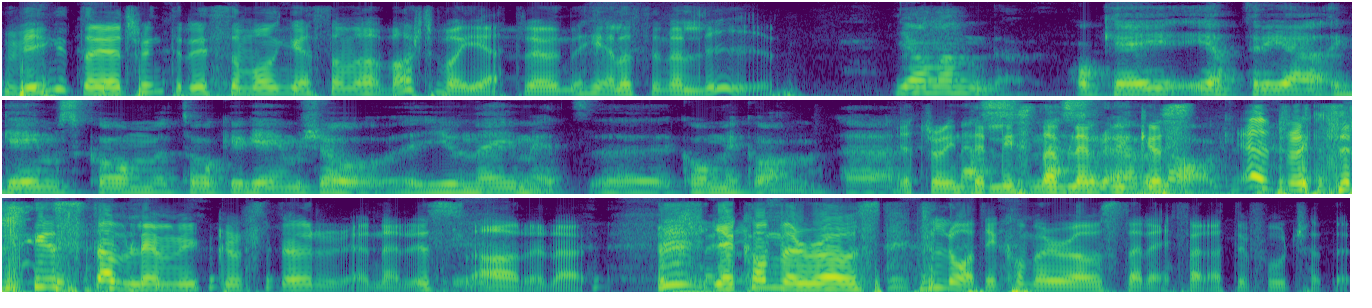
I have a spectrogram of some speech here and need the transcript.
Viktor, jag tror inte det är så många som har varit på E3 under hela sina liv. Ja, men okej, okay, E3, Gamescom, Tokyo Game Show, you name it, uh, Comic Con. Uh, jag tror inte listan blev mycket Jag tror inte listan blev mycket större när du sa det där. Jag kommer roast, förlåt, jag kommer roasta dig för att du fortsätter.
